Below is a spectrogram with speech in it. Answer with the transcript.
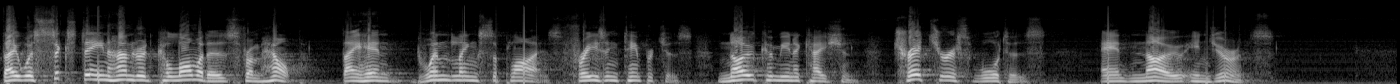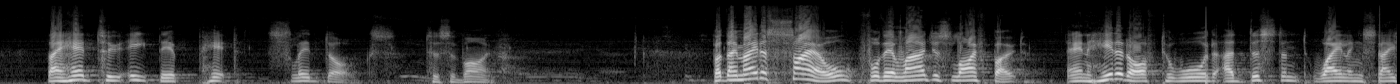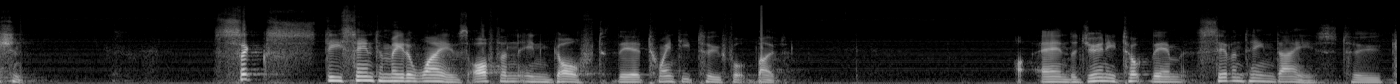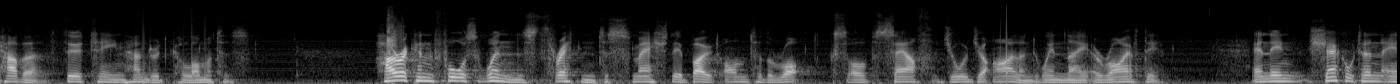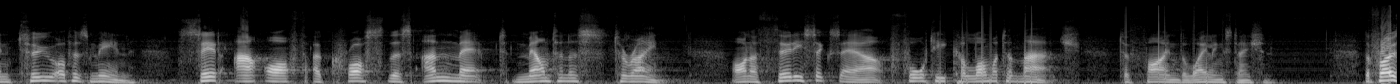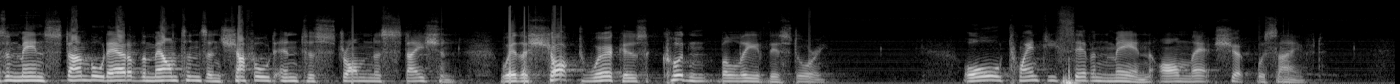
They were 1,600 kilometres from help. They had dwindling supplies, freezing temperatures, no communication, treacherous waters, and no endurance. They had to eat their pet sled dogs to survive. But they made a sail for their largest lifeboat and headed off toward a distant whaling station. Six 60 centimetre waves often engulfed their 22 foot boat. Uh, and the journey took them 17 days to cover 1,300 kilometres. Hurricane force winds threatened to smash their boat onto the rocks of South Georgia Island when they arrived there. And then Shackleton and two of his men set off across this unmapped mountainous terrain on a 36 hour, 40 kilometre march to find the whaling station. The frozen men stumbled out of the mountains and shuffled into Stromness Station where the shocked workers couldn't believe their story. All 27 men on that ship were saved,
